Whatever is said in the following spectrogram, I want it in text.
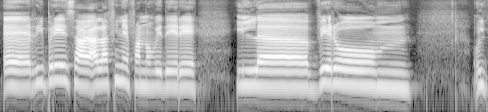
è ripresa, alla fine fanno vedere il eh, vero mm, il,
